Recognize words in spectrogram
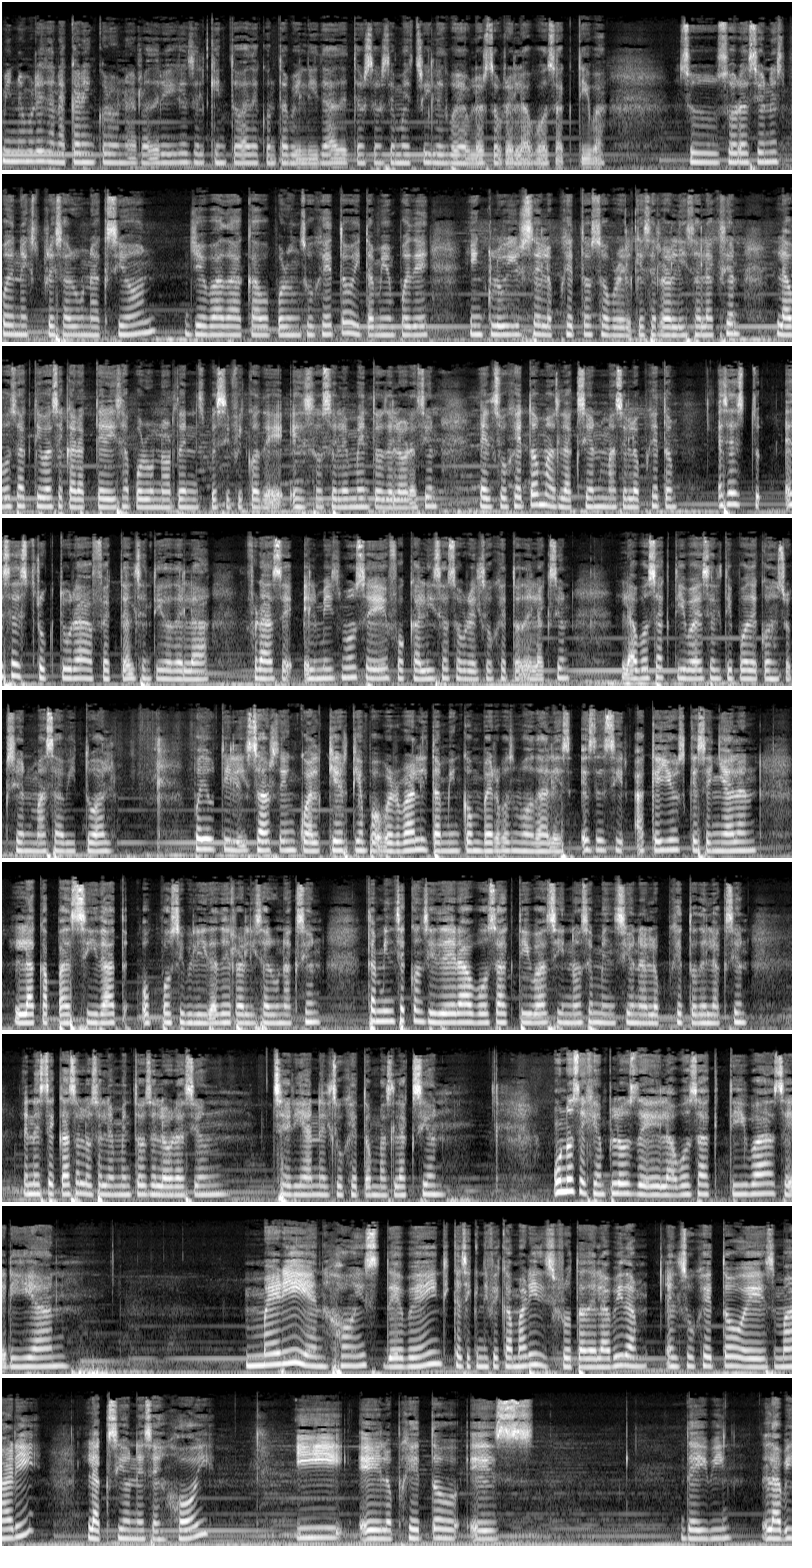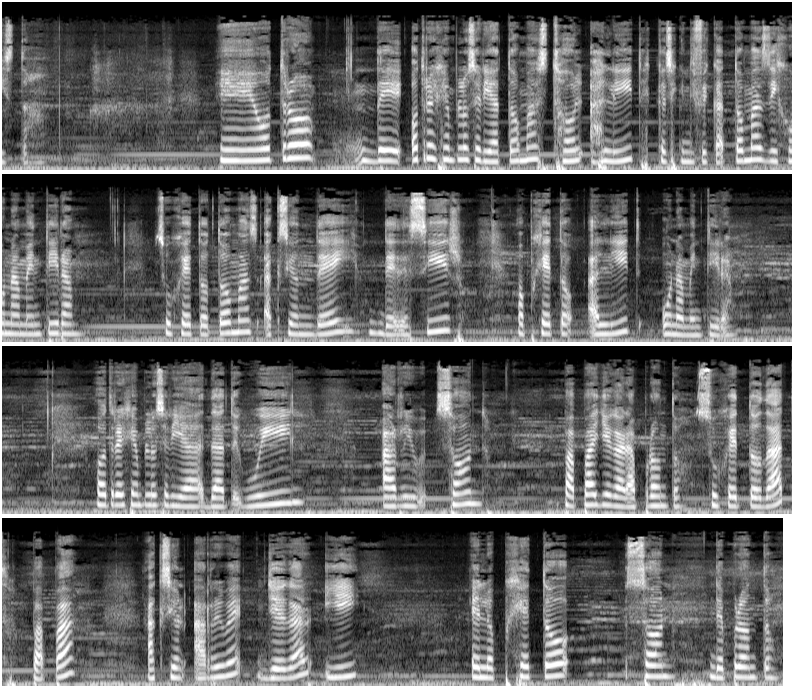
Mi nombre es Ana Karen Corona Rodríguez del quinto A de contabilidad de tercer semestre y les voy a hablar sobre la voz activa. Sus oraciones pueden expresar una acción llevada a cabo por un sujeto y también puede incluirse el objeto sobre el que se realiza la acción. La voz activa se caracteriza por un orden específico de esos elementos de la oración, el sujeto más la acción más el objeto. Esa, estructura afecta el sentido de la frase. El mismo se focaliza sobre el sujeto de la acción. La voz activa es el tipo de construcción más habitual. Puede utilizarse en cualquier tiempo verbal y también con verbos modales, es decir, aquellos que señalan la capacidad o posibilidad de realizar una acción. También se considera voz activa si no se menciona el objeto de la acción. En este caso, los elementos de la oración serían el sujeto más la acción. Unos ejemplos de la voz activa serían Mary enjoys the vein, que significa Mary disfruta de la vida. El sujeto es Mary, la acción es enjoy y el objeto es David, la vista. Eh, otro de otro ejemplo sería Thomas told a que significa Thomas dijo una mentira. Sujeto Thomas, acción day, de decir. Objeto a lead, una mentira. Otro ejemplo sería That will arrive soon. Papá llegará pronto. Sujeto that, papá. Acción arribe, llegar y el objeto son de pronto.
